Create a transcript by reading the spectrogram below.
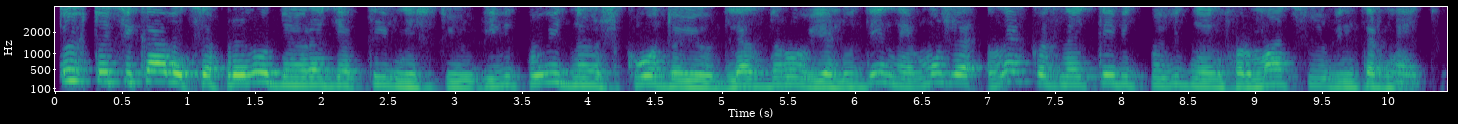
Той, хто цікавиться природною радіоактивністю і відповідною шкодою для здоров'я людини, може легко знайти відповідну інформацію в інтернеті.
